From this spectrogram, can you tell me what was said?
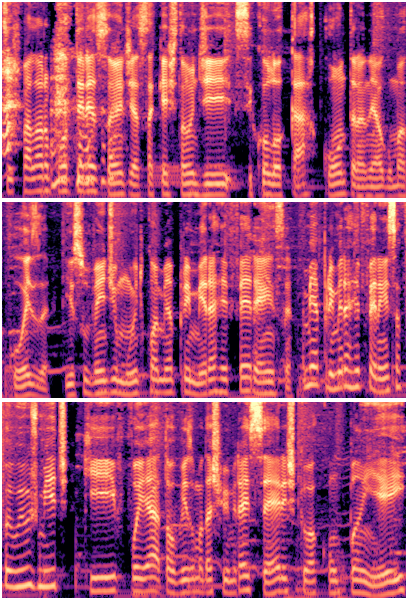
Vocês falaram um ponto interessante, essa questão de se colocar contra, né, alguma coisa. Isso vende muito com a minha primeira referência. A minha primeira referência foi Will Smith, que foi ah, talvez uma das primeiras séries que eu acompanhei.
